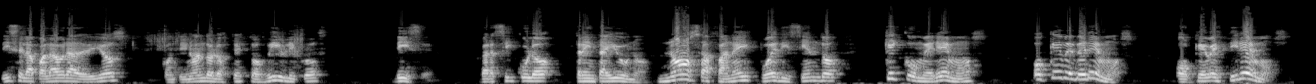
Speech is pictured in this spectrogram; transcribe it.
Dice la palabra de Dios, continuando los textos bíblicos, dice, versículo 31, no os afanéis pues diciendo, ¿qué comeremos? ¿O qué beberemos? ¿O qué vestiremos?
